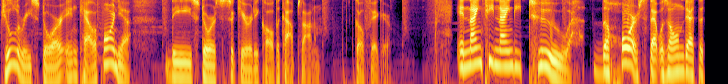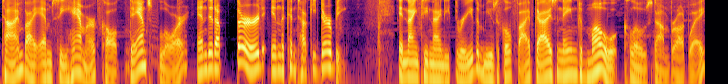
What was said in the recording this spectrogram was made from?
jewelry store in California. The store's security called the cops on him. Go figure. In 1992, the horse that was owned at the time by MC Hammer, called Dance Floor, ended up third in the Kentucky Derby. In 1993, the musical Five Guys Named Moe closed on Broadway.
